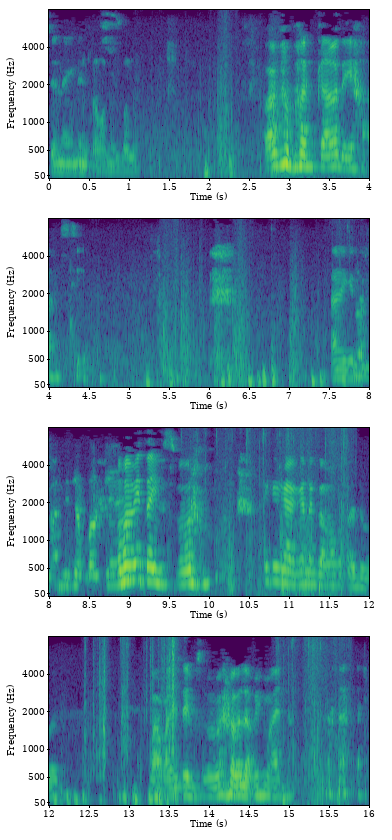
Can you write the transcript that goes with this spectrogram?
Kita ko ng inis? bal. Or mabag ka o, di kasi. Ano Ano, niya. Oh, may times 4. Ay, kagaga, nagawa ko to doon. Wow, kami times 4 para wala may mana.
